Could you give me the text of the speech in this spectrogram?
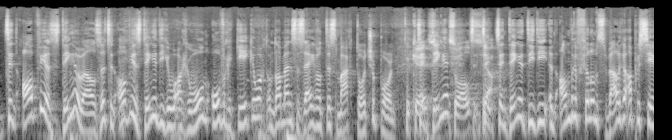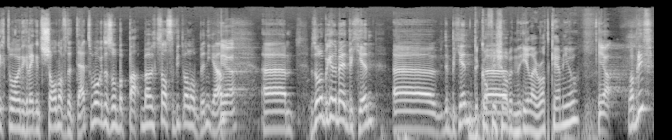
het zijn obvious dingen wel. zo. Het zijn obvious dingen die gewo- gewoon overgekeken wordt, omdat mensen zeggen van het is maar torture porn. Oké, het zijn dingen, zoals, het ja. het zijn dingen die, die in andere films wel geapprecieerd worden, gelijk in Shaun of the Dead worden zo bepaald. Maar ik zal er wel op ingaan. Ja. Ehm, we zullen beginnen bij het begin. Eh, de begin De coffee eh, shop in de Eli Roth cameo? Ja. Wat blief?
